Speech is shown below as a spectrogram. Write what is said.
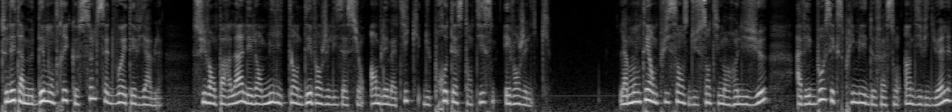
tenait à me démontrer que seule cette voie était viable, suivant par là l'élan militant d'évangélisation emblématique du protestantisme évangélique. La montée en puissance du sentiment religieux avait beau s'exprimer de façon individuelle,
